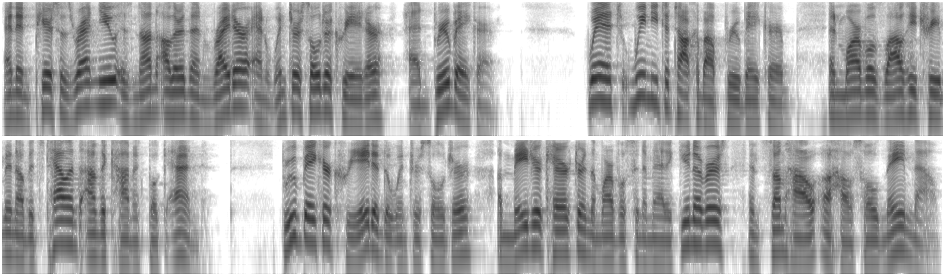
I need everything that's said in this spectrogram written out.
and in Pierce's retinue is none other than writer and Winter Soldier creator Ed Brubaker. Which we need to talk about Brubaker and Marvel's lousy treatment of its talent on the comic book end. Brubaker created the Winter Soldier, a major character in the Marvel Cinematic Universe, and somehow a household name now.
